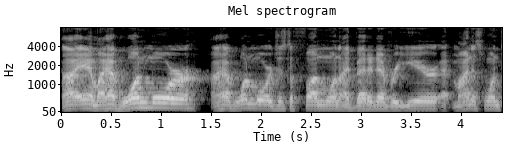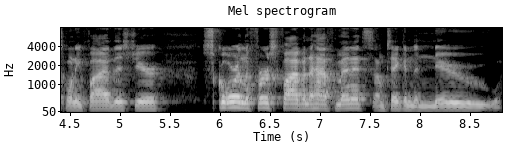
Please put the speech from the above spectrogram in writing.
I am. I have one more. I have one more, just a fun one. I bet it every year at minus 125 this year. Score in the first five and a half minutes. I'm taking the no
